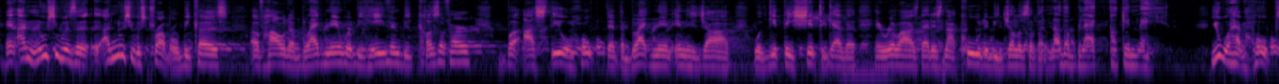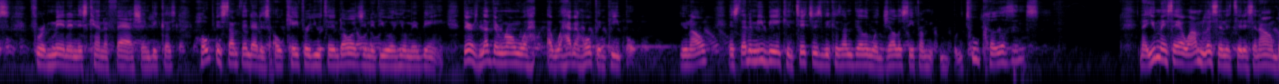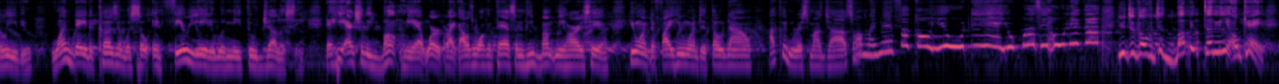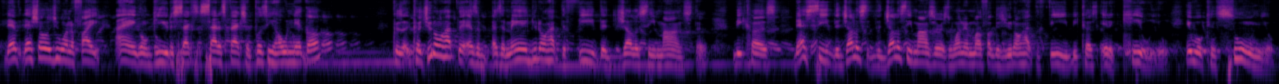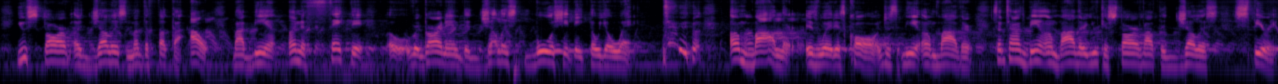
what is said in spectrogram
And I knew she was a, I knew she was trouble because of how the black men were behaving because of her, but I still hope that the black men in this job will get their shit together and realize that it's not cool to be jealous of another black fucking man. You will have hopes for men in this kind of fashion because hope is something that is okay for you to indulge in if you're a human being. There's nothing wrong with, with having hope in people. You know, instead of me being contentious because I'm dealing with jealousy from two cousins. Now you may say, "Oh, well, I'm listening to this and I don't believe you." One day, the cousin was so infuriated with me through jealousy that he actually bumped me at work. Like I was walking past him, he bumped me hard as hell. He wanted to fight, he wanted to throw down. I couldn't risk my job, so I'm like, "Man, fuck on you, there, you bussy hoe nigga. You just go, just bump into me, okay? That that shows you want to fight. I ain't gonna give you the sex, satisfaction, pussy hoe nigga." Cause, cause you don't have to, as a as a man, you don't have to feed the jealousy monster, because that see the jealousy the jealousy monster is one of the motherfuckers you don't have to feed because it'll kill you. It will consume you. You starve a jealous motherfucker out by being unaffected uh, regarding the jealous bullshit they throw your way. unbothered is what it's called. Just being unbothered. Sometimes being unbothered, you can starve out the jealous spirit.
